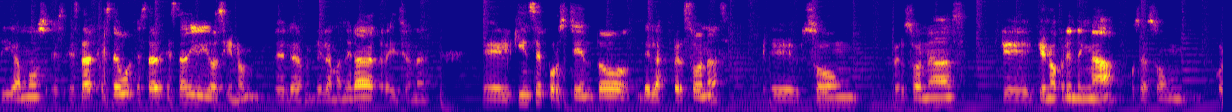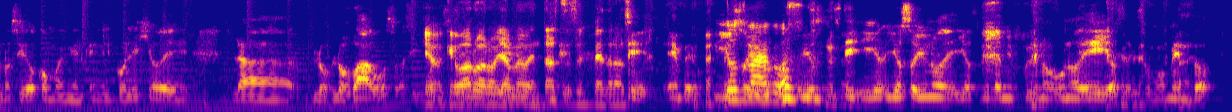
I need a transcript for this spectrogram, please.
digamos, está, está, está, dividido así, ¿no? De la, de la manera tradicional. El 15% de las personas son personas que, que, no aprenden nada, o sea, son conocidos como en el, en el colegio de la, los vagos. Así qué, bárbaro, ya me aventaste el pedazo. Sí, y yo los soy vagos. Uno, yo, sí, yo, yo, soy uno de ellos, yo también fui uno, uno de ellos en su momento.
